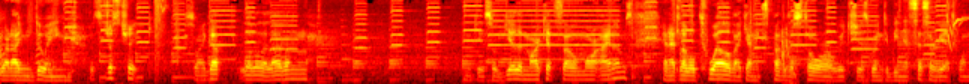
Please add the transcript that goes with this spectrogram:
what I'm doing. Let's just check. So I got level 11. Okay, so Guild and Market sell more items, and at level 12 I can expand the store, which is going to be necessary at one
